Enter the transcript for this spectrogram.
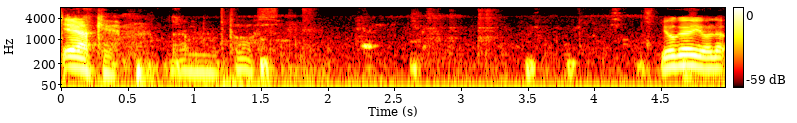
Yeah, okay. Um, pass. Yoga, yoga.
